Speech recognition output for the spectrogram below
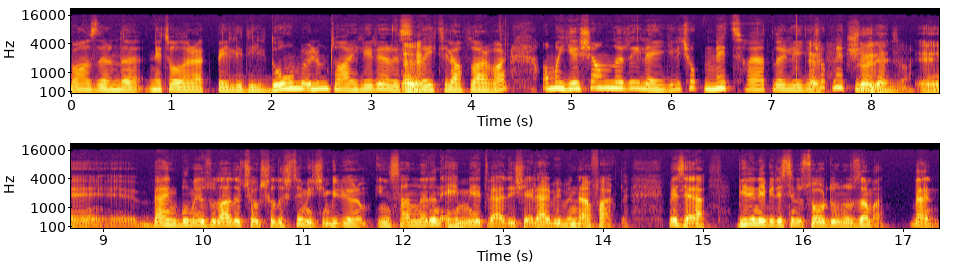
bazılarında net olarak belli değil. Doğum ölüm tarihleri arasında Evet. ihtilaflar var. Ama yaşamlarıyla ilgili çok net hayatlarıyla ilgili Evet, çok net bilgilerimiz var. e, ben bu mevzularda çok çalıştığım için biliyorum. İnsanların ehemmiyet verdiği şeyler birbirinden farklı. Mesela birine birisini sorduğunuz zaman ben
